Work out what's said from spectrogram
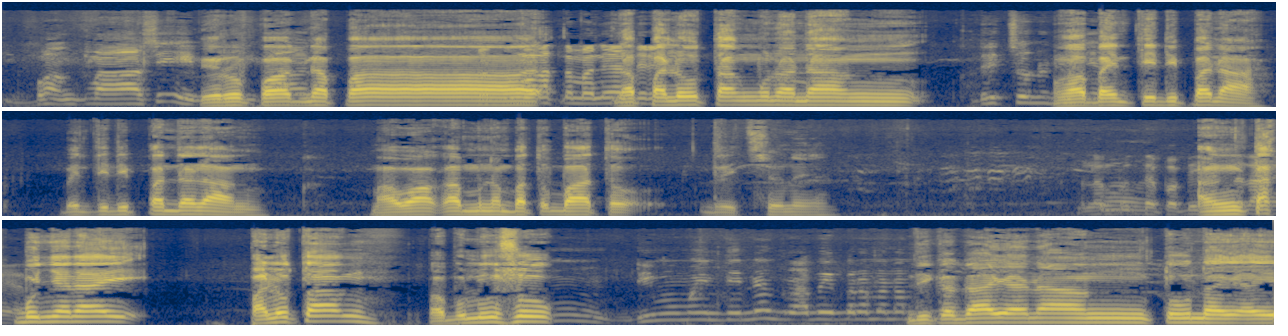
Iba ang klase eh. Pero pag napa, yan, napalutang mo na ng mga din yan. 20 dipa na, 20 dipa na lang, mahawakan mo ng bato-bato, diretso na yan. Pabigyan Ang takbo niya na ay palutang, pabulusok. Hmm, di mo maintindihan, grabe pa naman ang Hindi kagaya ng tunay ay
